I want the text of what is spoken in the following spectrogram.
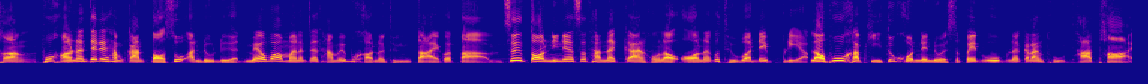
คลั่งพวกเขานั้นจะได้ทำการต่อสู้อันดุเดือดแม้ว่ามันนั้นจะทำให้พวกเขานถึงตายก็ตาม ซึ่งตอนนี้เนี่ยสถานการณ์ของเหล่าออนั้นก็ถือว่าได้เปรียบเราผู้ขับขี่ทุกคนในหน่วยสเปซอูฟนั้นกำลังถูกท้าทาย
